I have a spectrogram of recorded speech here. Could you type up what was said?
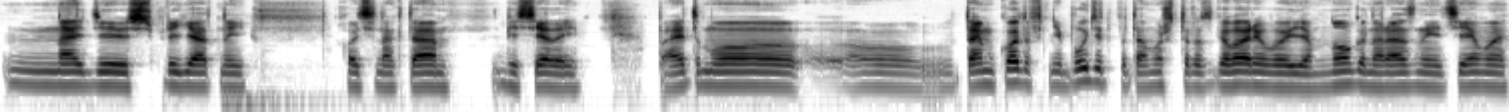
надеюсь, приятной, хоть иногда беседой. Поэтому э, тайм-кодов не будет, потому что разговариваю я много на разные темы.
